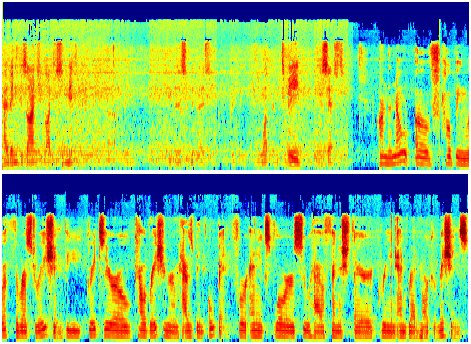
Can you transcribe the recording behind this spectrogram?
have any designs you'd like to submit, uh, then you better submit those quickly if you want them to be assessed. On the note of helping with the restoration, the Great Zero calibration room has been open for any explorers who have finished their green and red marker missions.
